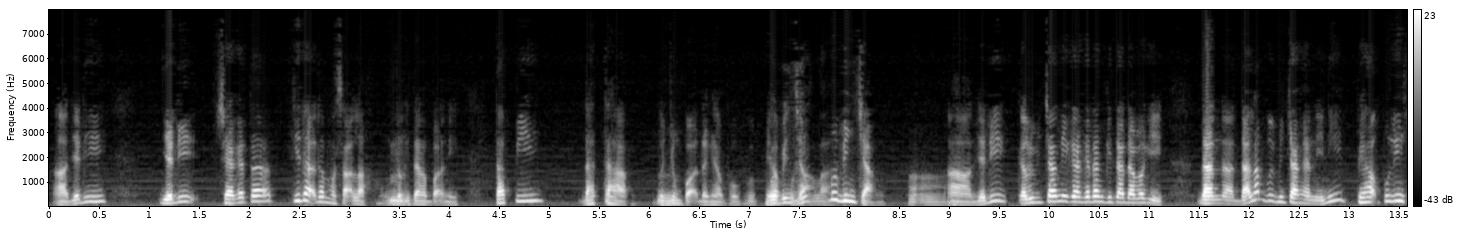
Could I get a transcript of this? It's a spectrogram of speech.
Ha, jadi jadi saya kata tidak ada masalah untuk Hmm. kita nampak ni. Tapi datang berjumpa dengan apa- apa- pihak Berbincang polis, lah. Berbincang. Ha. jadi kalau bincang ni kadang-kadang kita ada bagi. Dan uh, dalam perbincangan ini pihak polis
